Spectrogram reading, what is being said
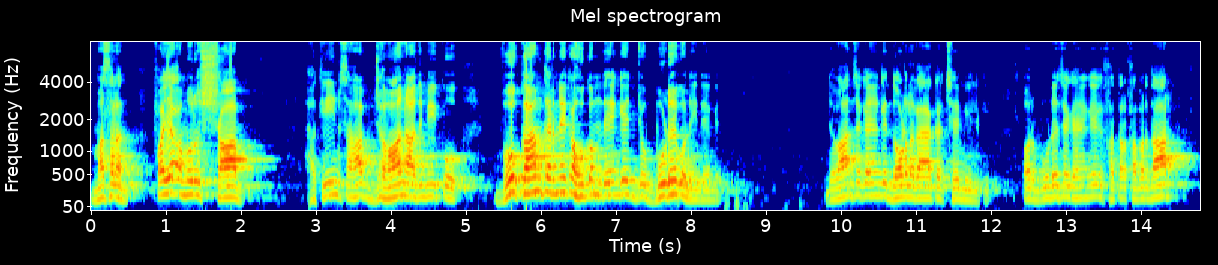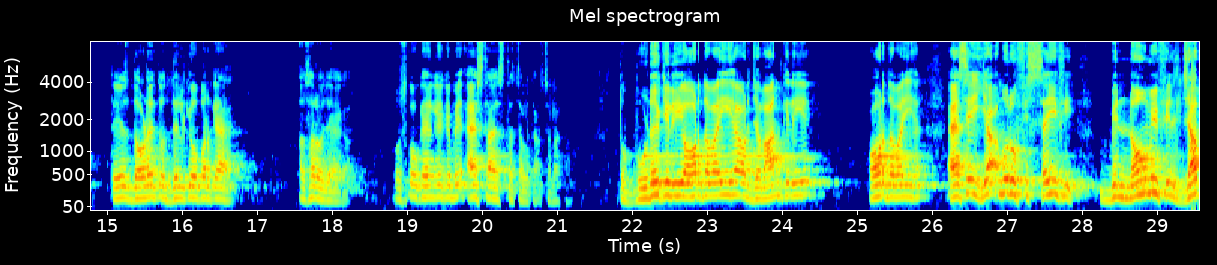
مثلاً فیا امر الشاب حکیم صاحب جوان آدمی کو وہ کام کرنے کا حکم دیں گے جو بوڑھے کو نہیں دیں گے۔ جوان سے کہیں گے، دوڑ لگایا کر چھ میل کی۔ اور بوڑھے سے کہیں گے، خطر خبردار، تیز دوڑے تو دل کے اوپر کیا ہے؟ اثر ہو جائے گا۔ اس کو کہیں گے کہ بھائی ایستا ایستا چل کر چلا کر۔ تو بوڑھے کے لیے اور دوائی ہے اور جوان کے لیے اور دوائی ہے۔ ایسے یا امر فی بن نومی فل جب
